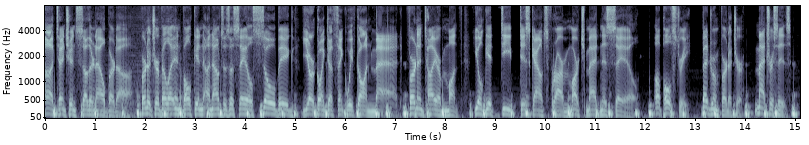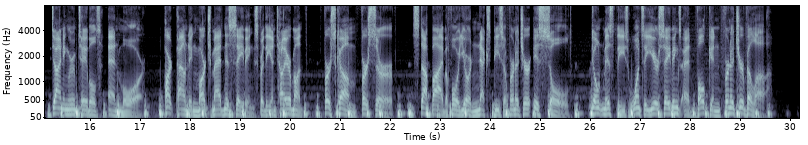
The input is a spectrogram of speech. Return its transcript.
Attention Southern Alberta. Furniture Villa in Vulcan announces a sale so big, you're going to think we've gone mad. For an entire month, you'll get deep discounts for our March Madness sale. Upholstery, bedroom furniture, mattresses, dining room tables, and more. Heart pounding March Madness savings for the entire month. First come, first serve. Stop by before your next piece of furniture is sold. Don't miss these once a year savings at Vulcan Furniture Villa.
